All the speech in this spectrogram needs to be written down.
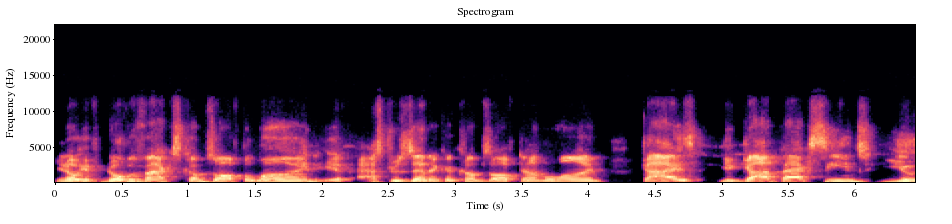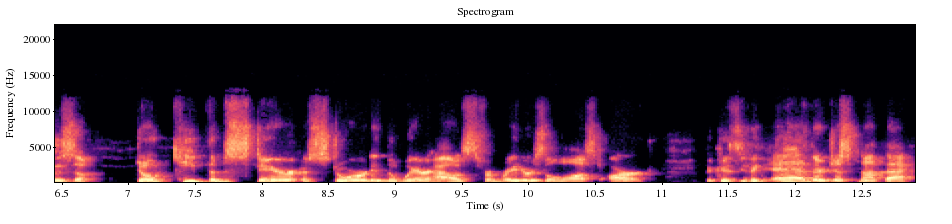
you know, if Novavax comes off the line, if AstraZeneca comes off down the line, guys, you got vaccines, use them. Don't keep them stare, stored in the warehouse from Raiders of the Lost Ark because you think, eh, they're just not that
